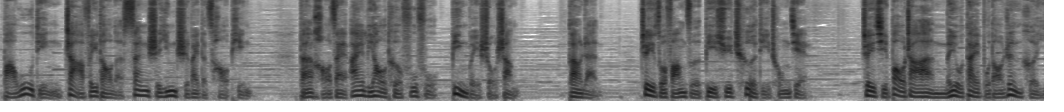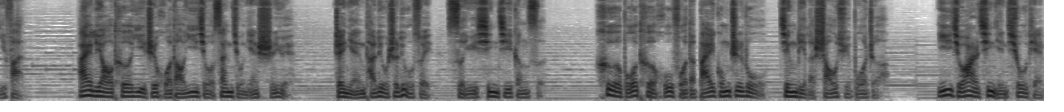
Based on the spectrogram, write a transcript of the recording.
把屋顶炸飞到了三十英尺外的草坪，但好在埃利奥特夫妇并未受伤。当然，这座房子必须彻底重建。这起爆炸案没有逮捕到任何疑犯。埃利奥特一直活到一九三九年十月，这年他六十六岁，死于心肌梗死。赫伯特·胡佛的白宫之路经历了少许波折。一九二七年秋天。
